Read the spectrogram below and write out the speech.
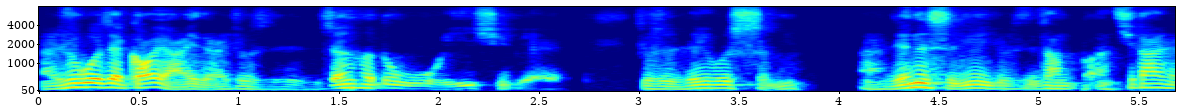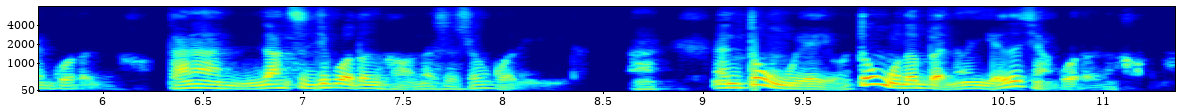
啊。如果再高雅一点，就是人和动物唯一区别就是人有使命啊，人的使命就是让让其他人过得更好，当然让自己过得更好那是生活领域的。啊，那动物也有，动物的本能也是想过得更好嘛。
